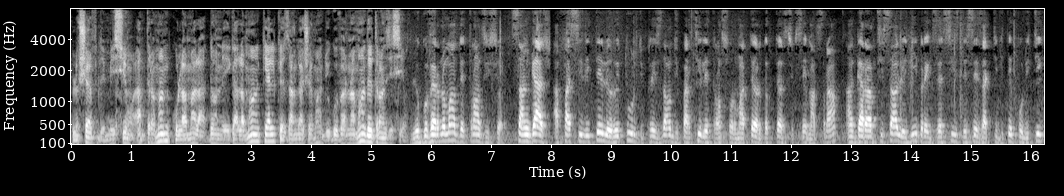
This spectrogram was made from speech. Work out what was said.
Le chef de mission Abdraman Koulamala donne également quelques engagements du gouvernement de transition. Le gouvernement de transition s'engage à faciliter le retour du président du parti Les Transformateurs, Dr Succès Masra, en garantissant le libre exercice de ses activités politiques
